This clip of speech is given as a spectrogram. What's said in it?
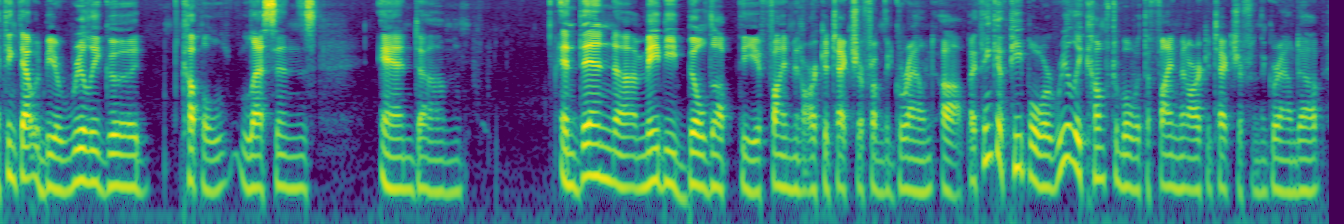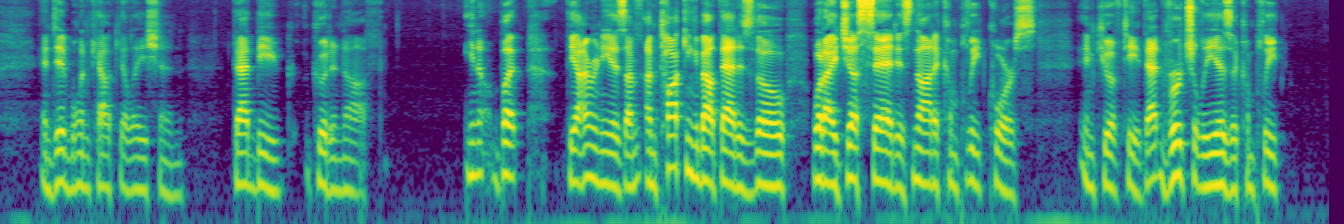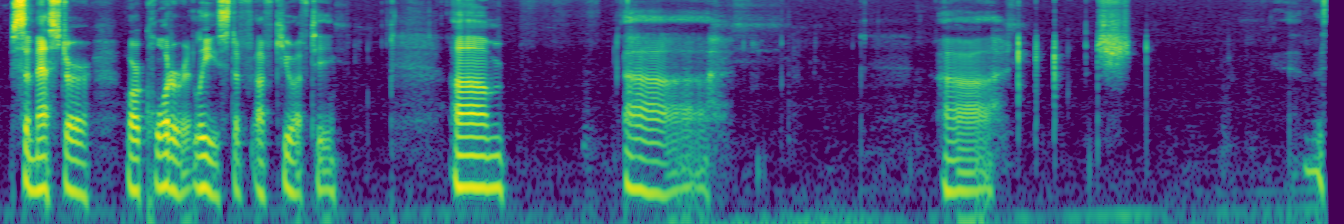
I think that would be a really good couple lessons. And um, and then uh, maybe build up the Feynman architecture from the ground up. I think if people were really comfortable with the Feynman architecture from the ground up and did one calculation, that'd be good enough. You know, but the irony is I'm, I'm talking about that as though what I just said is not a complete course in QFT. That virtually is a complete semester or quarter at least of, of QFT. Um, uh, uh,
